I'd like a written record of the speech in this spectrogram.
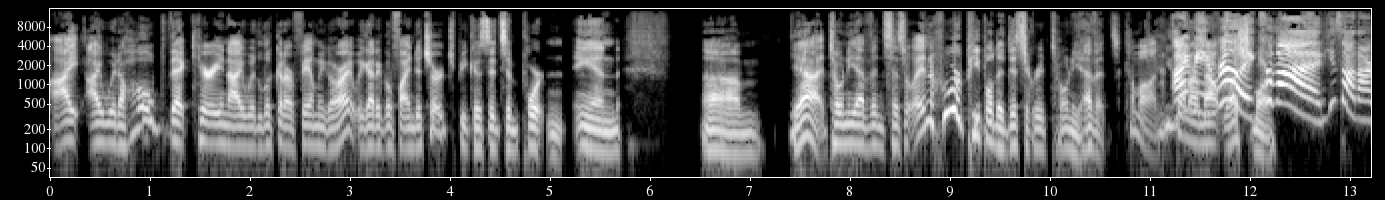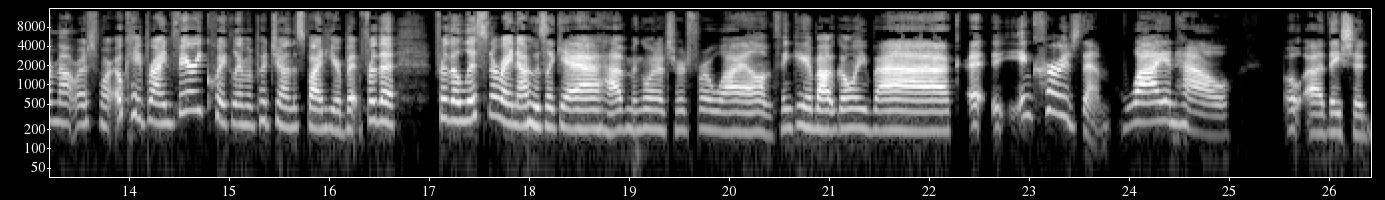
I I would hope that Carrie and I would look at our family and go, all right, we got to go find a church because it's important. And um Yeah, Tony Evans says, and who are people to disagree with Tony Evans? Come on, he's on I our mean, Mount really, Rushmore. come on, he's on our Mount Rushmore. Okay, Brian, very quickly, I'm gonna put you on the spot here, but for the for the listener right now who's like, yeah, I haven't been going to church for a while. I'm thinking about going back. Uh, encourage them why and how oh, uh, they should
